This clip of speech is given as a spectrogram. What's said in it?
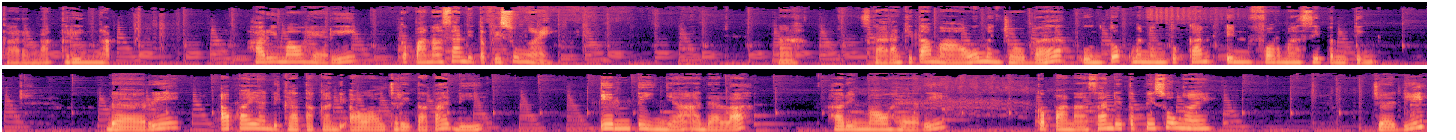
karena keringat. Harimau Harry kepanasan di tepi sungai. Nah, sekarang kita mau mencoba untuk menentukan informasi penting dari apa yang dikatakan di awal cerita tadi. Intinya adalah harimau Harry kepanasan di tepi sungai. Jadi,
